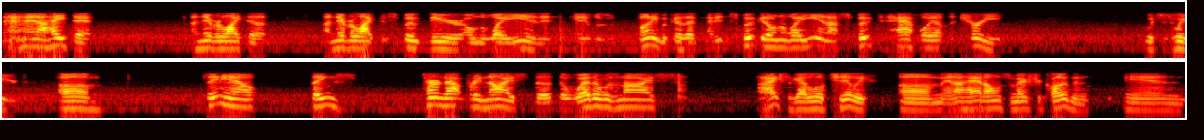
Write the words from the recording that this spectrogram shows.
and I hate that I never like to I never like to spook deer on the way in, and, and it was funny because I, I didn't spook it on the way in. I spooked it halfway up the tree, which is weird. Um, so anyhow, things turned out pretty nice. The the weather was nice. I actually got a little chilly, um, and I had on some extra clothing, and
